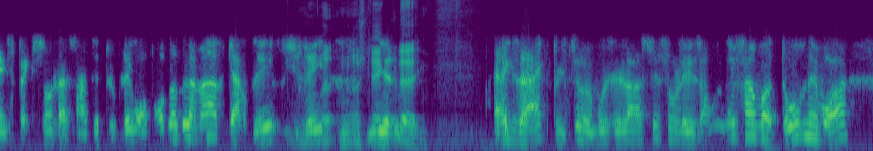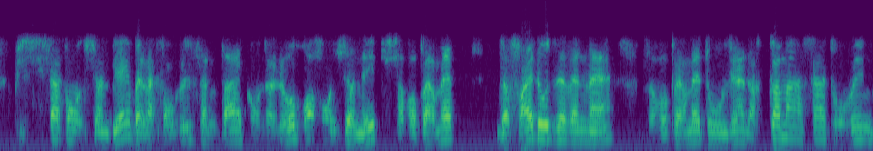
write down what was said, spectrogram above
inspections de la santé publique vont probablement regarder, virer. Ouais, jetez un coup d'œil. Exact. Puis tu sais, moi j'ai lancé sur les ondes. Venez faire votre tour, venez voir. Puis si ça fonctionne bien, ben la formule sanitaire qu'on a là va fonctionner, puis ça va permettre de faire d'autres événements. Ça va permettre aux gens de recommencer à trouver une,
